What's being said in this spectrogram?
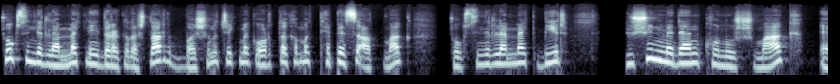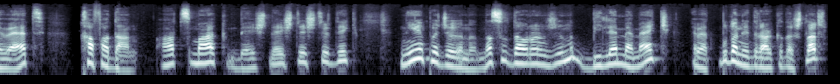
Çok sinirlenmek nedir arkadaşlar? Başını çekmek, ortada kalmak, tepesi atmak. Çok sinirlenmek. Bir, düşünmeden konuşmak. Evet. Kafadan atmak. Beşle eşleştirdik. Ne yapacağını, nasıl davranacağını bilememek. Evet bu da nedir arkadaşlar?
